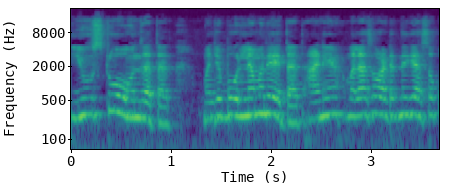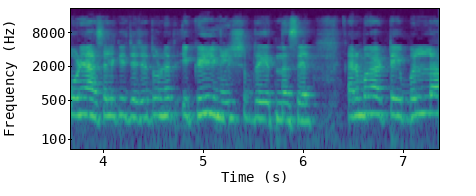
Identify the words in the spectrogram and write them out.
यूज टू होऊन जातात. म्हणजे बोलण्यामध्ये येतात. आणि मला असं वाटत नाही की असं कोणी असेल की ज्याच्या तोंडात एकही इंग्लिश शब्द येत नसेल. कारण बघा टेबलला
